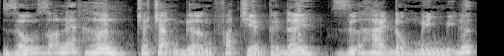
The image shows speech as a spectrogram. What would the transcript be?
giấu rõ nét hơn cho chặng đường phát triển tới đây giữa hai đồng minh Mỹ-Đức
